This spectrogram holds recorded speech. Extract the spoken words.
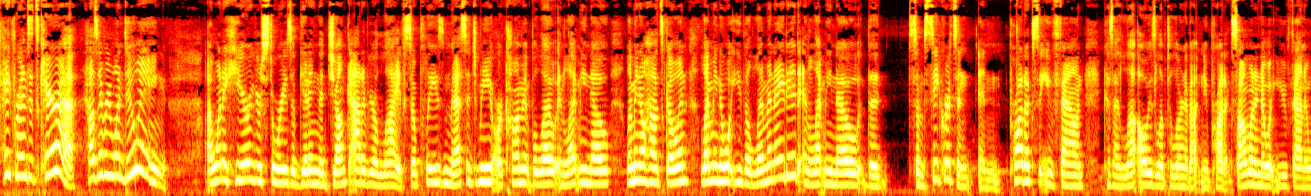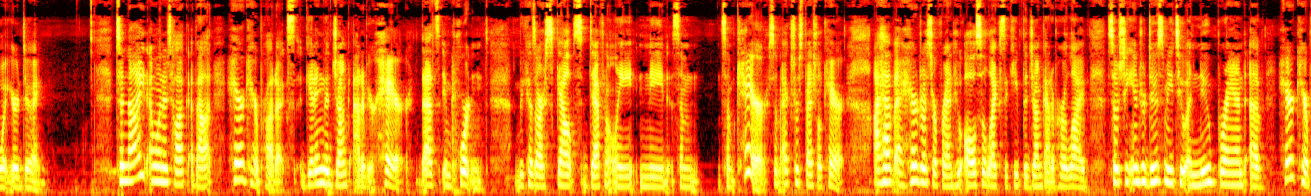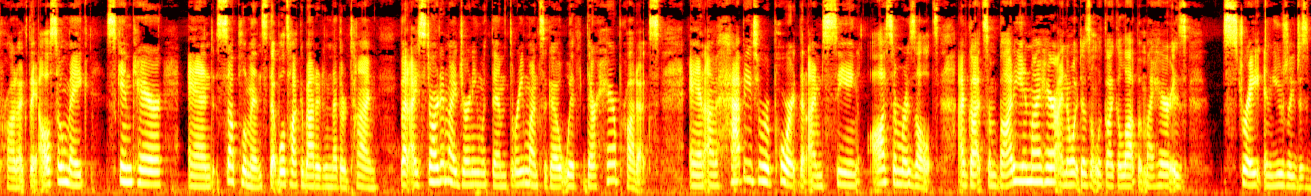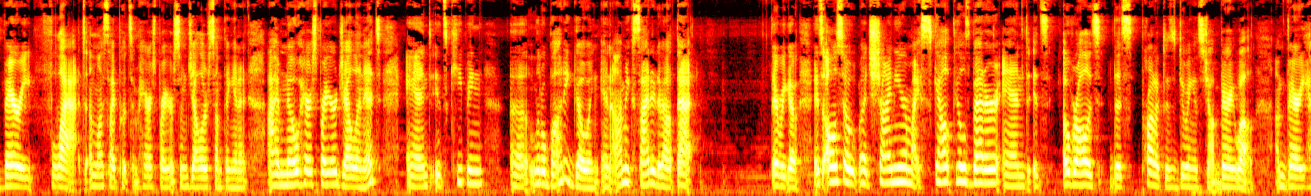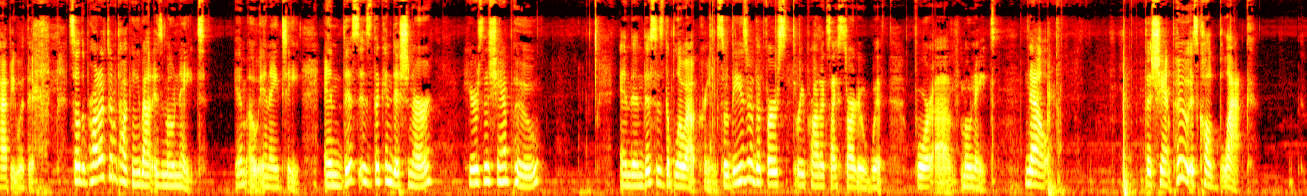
Hey friends, it's Cara. How's everyone doing? I want to hear your stories of getting the junk out of your life. So please message me or comment below and let me know. Let me know how it's going. Let me know what you've eliminated and let me know the some secrets and, and products that you've found because I lo- always love to learn about new products. So I want to know what you found and what you're doing. Tonight, I want to talk about hair care products, getting the junk out of your hair. That's important because our scalps definitely need some some care, some extra special care. I have a hairdresser friend who also likes to keep the junk out of her life. So she introduced me to a new brand of hair care product. They also make skincare and supplements that we'll talk about at another time. But I started my journey with them three months ago with their hair products. And I'm happy to report that I'm seeing awesome results. I've got some body in my hair. I know it doesn't look like a lot, but my hair is straight and usually just very flat unless I put some hairspray or some gel or something in it. I have no hairspray or gel in it and it's keeping a little body going and I'm excited about that. There we go. It's also much shinier. My scalp feels better and it's overall it's this product is doing its job very well. I'm very happy with it. So the product I'm talking about is Monat, M-O-N-A-T. And this is the conditioner. Here's the shampoo. And then this is the blowout cream. So these are the first three products I started with for uh, Monat. Now, the shampoo is called Black.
